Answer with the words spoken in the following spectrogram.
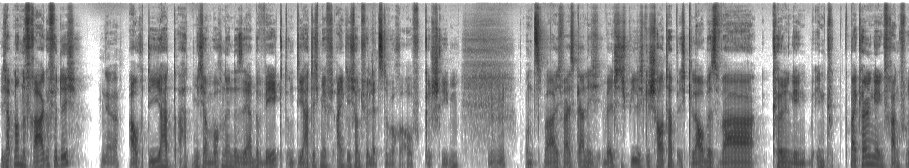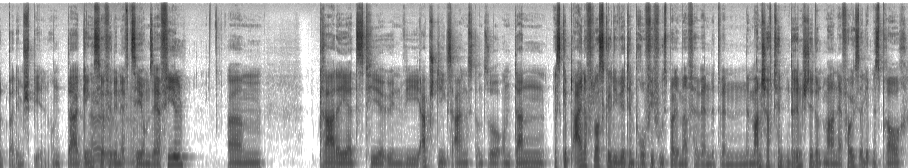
ich habe noch eine Frage für dich. Ja. Auch die hat, hat mich am Wochenende sehr bewegt und die hatte ich mir eigentlich schon für letzte Woche aufgeschrieben. Mhm. Und zwar, ich weiß gar nicht, welches Spiel ich geschaut habe. Ich glaube, es war Köln gegen, in, bei Köln gegen Frankfurt bei dem Spiel. Und da ging es ja für den ah, FC um sehr viel. Ähm, Gerade jetzt hier irgendwie Abstiegsangst und so. Und dann, es gibt eine Floskel, die wird im Profifußball immer verwendet, wenn eine Mannschaft hinten drin steht und mal ein Erfolgserlebnis braucht.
